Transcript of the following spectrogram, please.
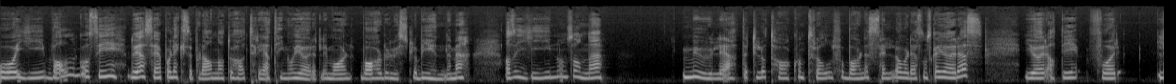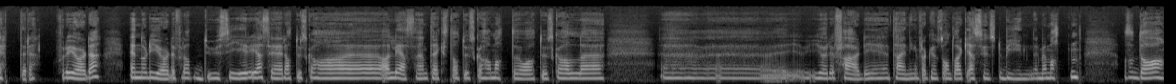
å gi valg og si du, jeg ser på lekseplanen at du har tre ting å gjøre til i morgen. Hva har du lyst til å begynne med? Altså gi noen sånne muligheter til å ta kontroll for barnet selv over det som skal gjøres, gjør at de får lettere for å gjøre det, enn når de gjør det for at du sier jeg ser at du skal ha, lese en tekst, at du skal ha matte, og at du skal uh, gjøre ferdig tegningen fra kunst og håndverk. Jeg syns du begynner med matten. Altså Da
